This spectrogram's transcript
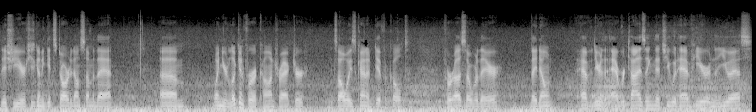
this year. She's going to get started on some of that. Um, when you're looking for a contractor, it's always kind of difficult for us over there. They don't have near the advertising that you would have here in the US.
